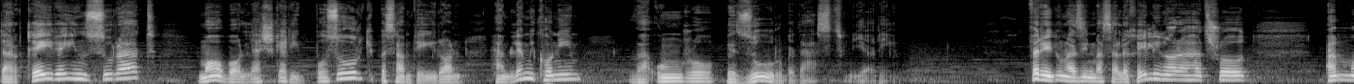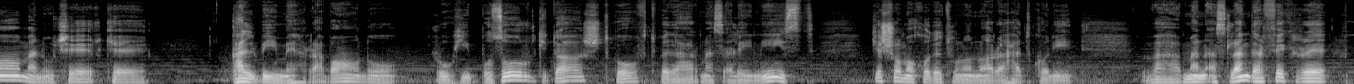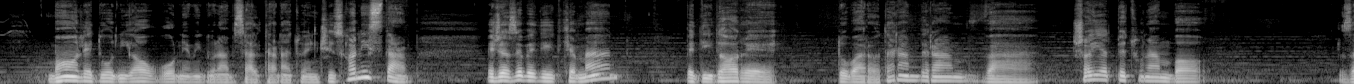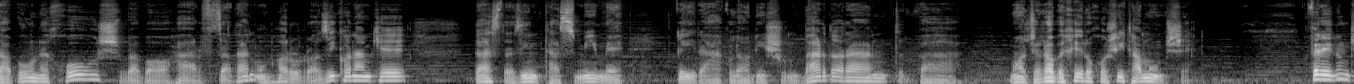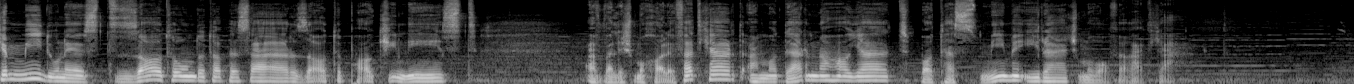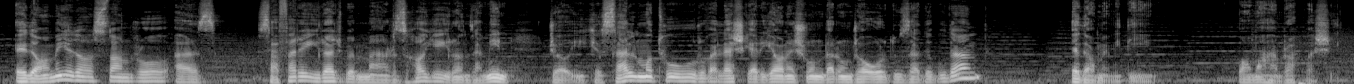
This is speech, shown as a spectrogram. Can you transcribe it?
در غیر این صورت ما با لشکری بزرگ به سمت ایران حمله می‌کنیم و اون رو به زور به دست میاریم. فریدون از این مسئله خیلی ناراحت شد اما منوچر که قلبی مهربان و روحی بزرگ داشت گفت پدر مسئله نیست که شما خودتون رو ناراحت کنید و من اصلا در فکر مال دنیا و نمی‌دونم سلطنت و این چیزها نیستم. اجازه بدید که من به دیدار دو برادرم برم و شاید بتونم با زبون خوش و با حرف زدن اونها رو راضی کنم که دست از این تصمیم غیر اقلانیشون بردارند و ماجرا به خیر و خوشی تموم شه. فریدون که می‌دونست ذات اون دوتا پسر ذات پاکی نیست اولش مخالفت کرد اما در نهایت با تصمیم ایرج موافقت کرد. ادامه داستان رو از سفر ایرج به مرزهای ایران زمین جایی که سلم و تور و لشکریانشون در اونجا اردو زده بودند ادامه میدیم. با ما همراه باشید.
